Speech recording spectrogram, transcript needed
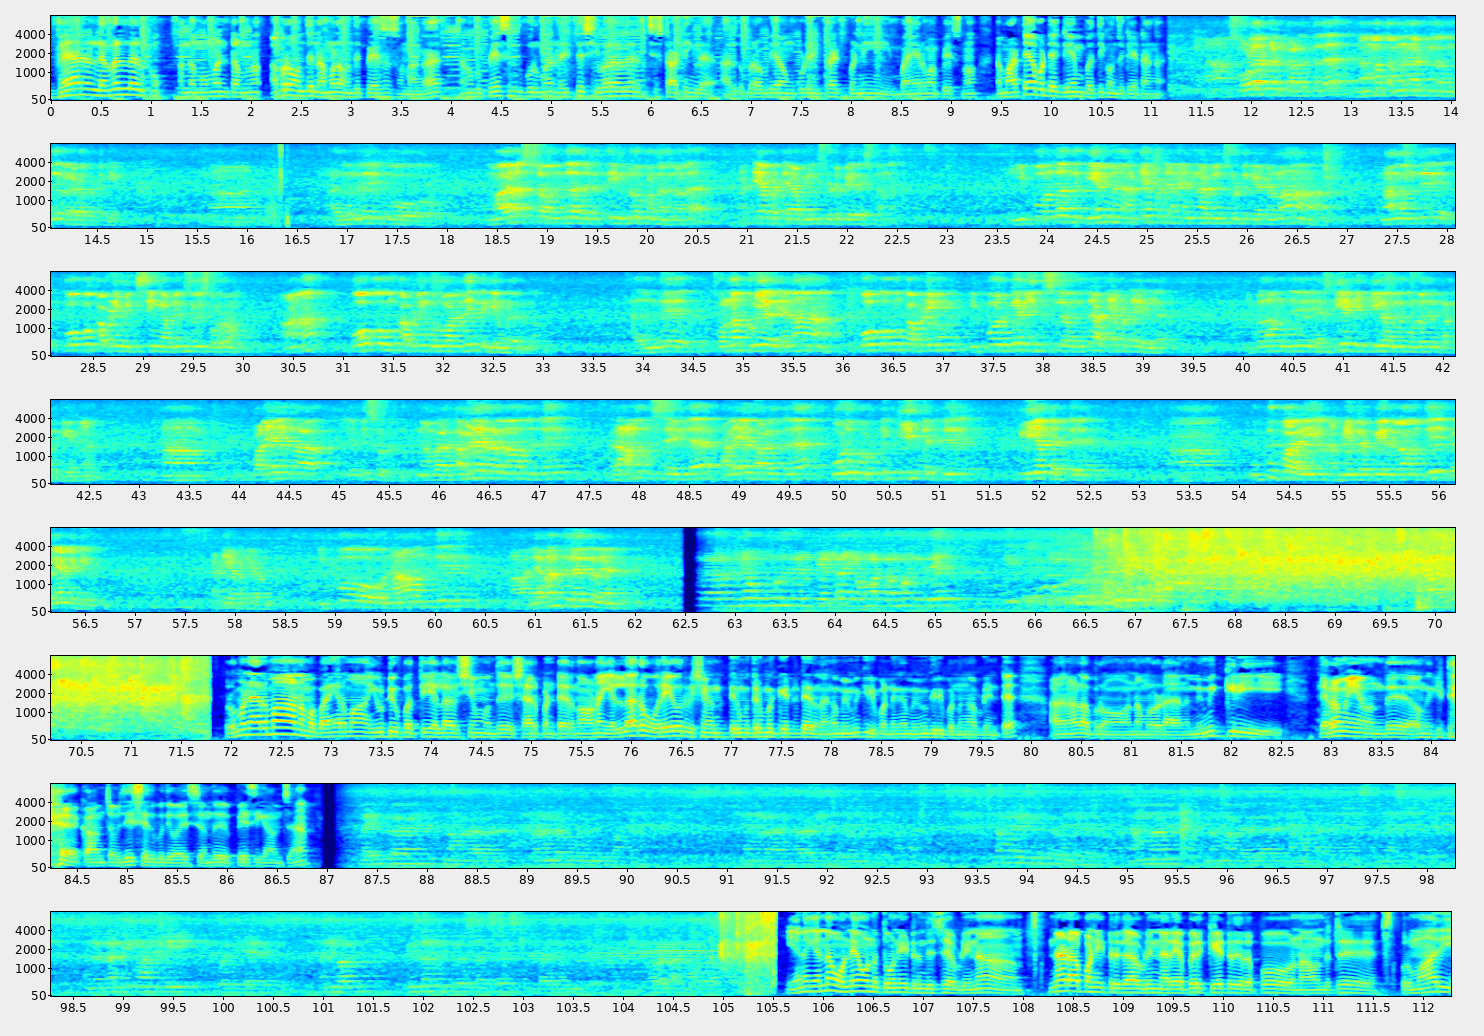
வேறு லெவலில் இருக்கும் அந்த மொமெண்டம்லாம் அப்புறம் வந்து நம்மளை வந்து பேச சொன்னாங்க. நமக்கு பேசுறதுக்கு ஒரு மாதிரி லைட்டாக சிவராக தான் இருந்துச்சு ஸ்டார்டிங்கில் அதுக்கப்புறம் அப்படியே அவங்க கூட இன்ட்ராக்ட் பண்ணி பயங்கரமாக பேசணும் நம்ம அட்டையாப்பட்ட கேம் பற்றி கொஞ்சம் கேட்டாங்க. சோழர்கள் காலத்தில் நம்ம தமிழ்நாட்டில் வந்து விளையாடப்பட்ட கேம் அது வந்து மகாராஷ்டிரா வந்து அதை எடுத்து இன்ட்ரோ பண்ணதுனால அட்டையா பட்டையா அப்படின்னு சொல்லிட்டு பேர் வச்சுட்டாங்க. இப்போ வந்து அந்த கேம் அட்டையா பட்டையா என்ன அப்படின்னு சொல்லிட்டு கேட்டோம்னா நாங்கள் வந்து கோகோ கபடி மிக்சிங் அப்படின்னு சொல்லி சொல்கிறோம் ஆனால் கோகோவும் கபடியும் உருவானதே இந்த கேமில் இருந்தான் அது வந்து சொன்னால் புரியாது. ஏன்னா கோகோவும் கபடியும் இப்போ இருக்க ரீல்ஸில் வந்து அட்டையாப்பட்டை இல்லை. இப்போ தான் வந்து எஸ்டிஏ கீழே வந்து கொண்டு வந்திருக்காங்க கேமு பழைய எப்படி சொல்கிறது நம்ம தமிழர்கள்லாம் சைடில் பழைய காலத்தில் கோடு போட்டு கிளித்தட்டு கிளியாந்தட்டு உப்புப்பாரி அப்படின்ற பேர்லாம் வந்து விளையாண்ட கேம் அட்டையாப்பட்டையா இப்போது நான் வந்து லெவன்த்துலேருந்து விளையாண்டுருக்கேன் மூணு பேர் கேட்டா எம்மா கம்முன்னு ரொம்ப நேரமாக நம்ம பயங்கரமாக யூடியூப் பற்றி எல்லா விஷயமும் வந்து ஷேர் பண்ணிட்டே இருந்தோம். ஆனால் எல்லோரும் ஒரே ஒரு விஷயம் வந்து திரும்ப திரும்ப கேட்டுகிட்டே இருந்தாங்க. மிமிக்ரி பண்ணுங்கள் மிமிக்ரி பண்ணுங்க அப்படின்ட்டு. அதனால் அப்புறம் நம்மளோட அந்த மிமிக்ரி திறமையை வந்து அவங்கக்கிட்ட காமிச்சோம். விஜய் சேதுபதி வயசு வந்து பேசி காமிச்சேன். நம்ம எனக்கு என்ன ஒன்றே ஒன்று தோணிட்டு இருந்துச்சு அப்படின்னா என்னடா பண்ணிட்டு இருக்க? அப்படின்னு நிறைய பேர் கேட்டிருக்கிறப்போ நான் வந்துட்டு ஒரு மாதிரி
